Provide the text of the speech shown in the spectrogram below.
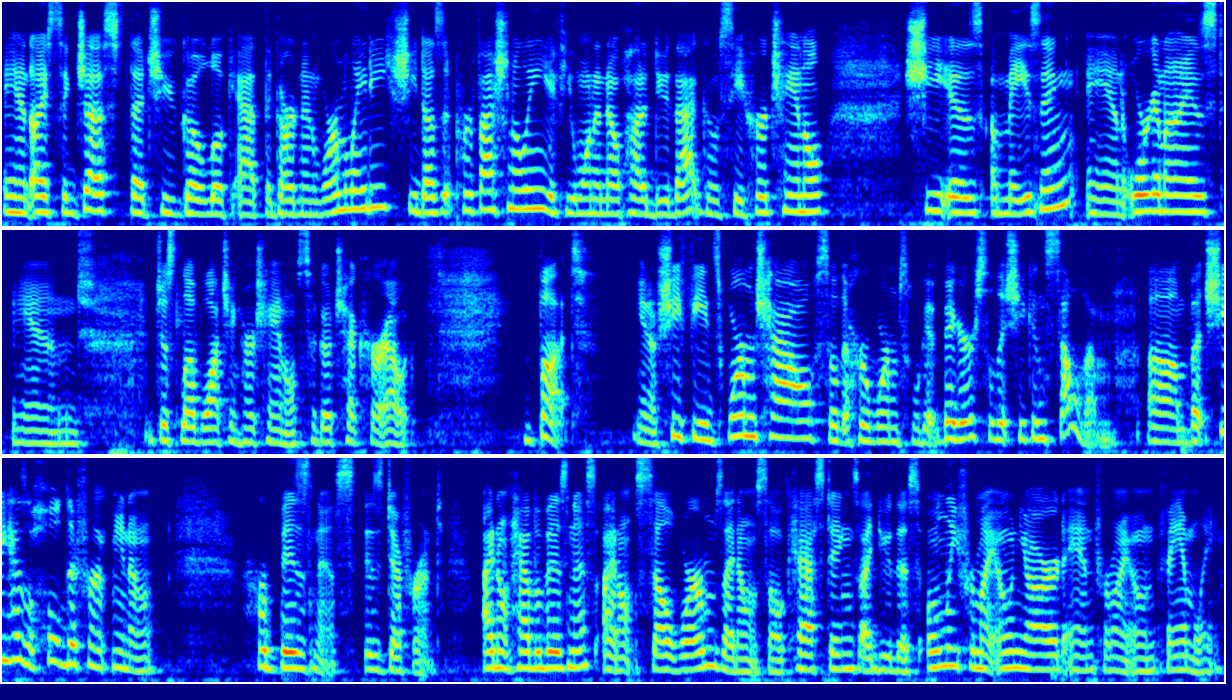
And I suggest that you go look at the Garden and Worm Lady. She does it professionally. If you want to know how to do that, go see her channel. She is amazing and organized and just love watching her channel, so go check her out. But you know, she feeds worm chow so that her worms will get bigger so that she can sell them. Um, but she has a whole different, you know, her business is different. I don't have a business. I don't sell worms. I don't sell castings. I do this only for my own yard and for my own family.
